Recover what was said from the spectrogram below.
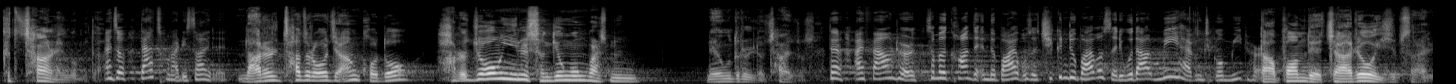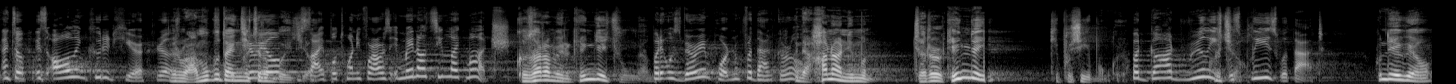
그때 창을 한 겁니다. And so that's when I decided. 나를 찾으러 오지 않고도 하루 종일 성경 공부할 수 있는 내용들을 찾아줬어요. Then I found her some of the content in the Bible so she can do Bible study without me having to go meet her. 다 포함돼 자료 24일. And so it's all included here. 여러분 아무것도 아닌 것처럼 Material, 보이죠. disciple, 24 hours. It may not seem like much, 그 사람에게는 굉장히 중요합니다. but it was very important for that girl. 근데 하나님은 저를 굉장히 기쁘시게 본 거예요. But God really 그렇죠. was pleased with that. 근데 이게요.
